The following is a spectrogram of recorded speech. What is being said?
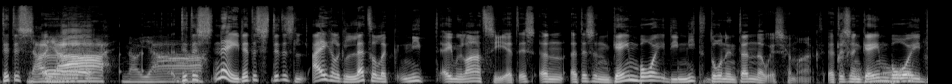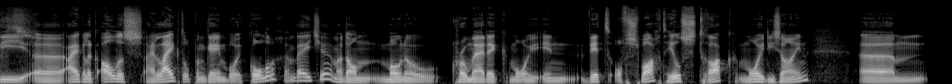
Dit is. Nou ja, uh, nou ja. Dit is. Nee, dit is, dit is eigenlijk letterlijk niet emulatie. Het is, een, het is een Game Boy die niet door Nintendo is gemaakt. Het is een Game Boy die uh, eigenlijk alles. Hij lijkt op een Game Boy Color een beetje. Maar dan monochromatic, mooi in wit of zwart. Heel strak, mooi design. Um,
